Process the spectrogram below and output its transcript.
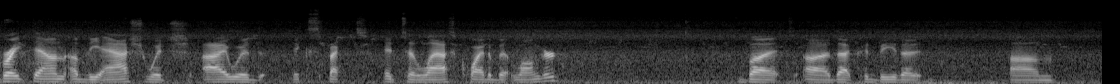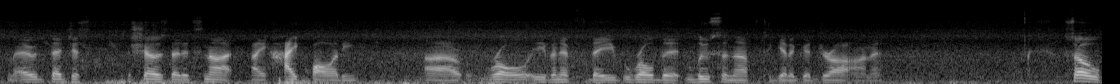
breakdown of the ash, which I would expect it to last quite a bit longer. But uh, that could be that um, that just shows that it's not a high quality uh, roll, even if they rolled it loose enough to get a good draw on it. So,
